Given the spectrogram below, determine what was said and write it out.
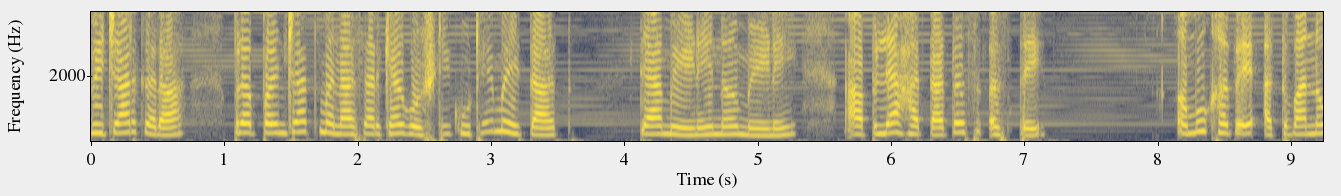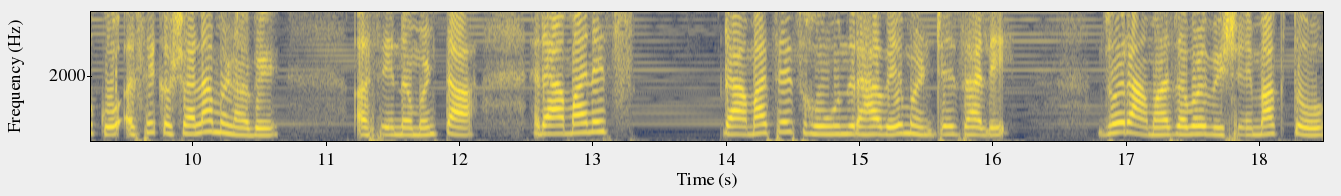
विचार करा प्रपंचात मनासारख्या गोष्टी कुठे मिळतात? त्या मिळणे न मिळणे आपल्या हातातच असते. अमुक हवे अथवा नको असे कशाला म्हणावे? असे न म्हणता रामानेच रामाचेच होऊन राहावे म्हणजे झाले. जो रामाजवळ विषय मागतो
